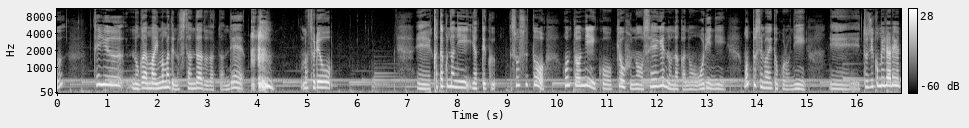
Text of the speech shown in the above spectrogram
うっていうのが、まあ、今までのスタンダードだったんで まあそれをかたくなにやっていくそうすると本当にこう恐怖の制限の中の檻にもっと狭いところに、えー、閉じ込められ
